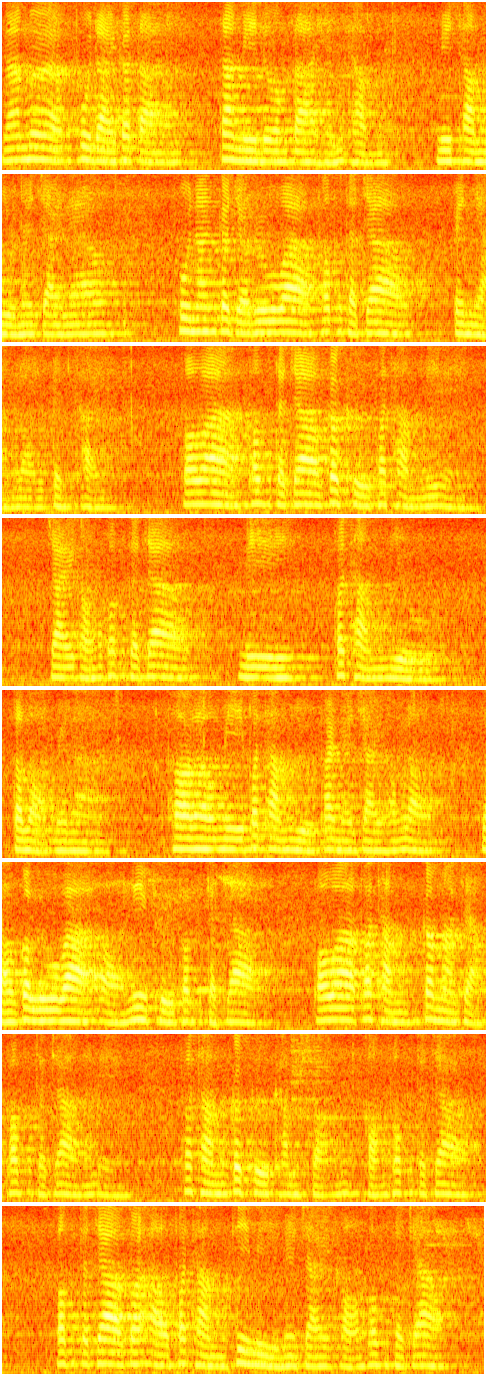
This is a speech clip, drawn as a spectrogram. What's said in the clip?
และเมื่อผู้ใดก็ตาม ถ้ามีดวงตาเห็นธรรม มีธรรมอยู่ในใจแล้ว ผู้นั้นก็จะรู้ว่าพระพุทธเจ้าเป็นอย่างไรเป็นใคร เพราะว่าพระพุทธเจ้าก็คือพระธรรมนี้เอง ใจของพระพุทธเจ้ามีพระธรรมอยู่ตลอดเวลา พอเรามีพระธรรมอยู่ภายในใจของเรา เราก็รู้ว่าอ๋อนี่คือพระพุทธเจ้า เพราะว่าพระธรรมก็มาจากพระพุทธเจ้านั่นเอง พระธรรมก็คือคำสอนของพระพุทธเจ้า พระพุทธเจ้าก็เอาพระธรรมที่มีอยู่ในใจของพระพุทธเจ้า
